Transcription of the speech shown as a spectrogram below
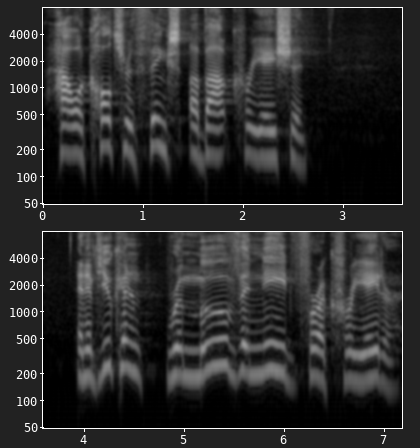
how a culture thinks about creation, and if you can remove the need for a creator,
